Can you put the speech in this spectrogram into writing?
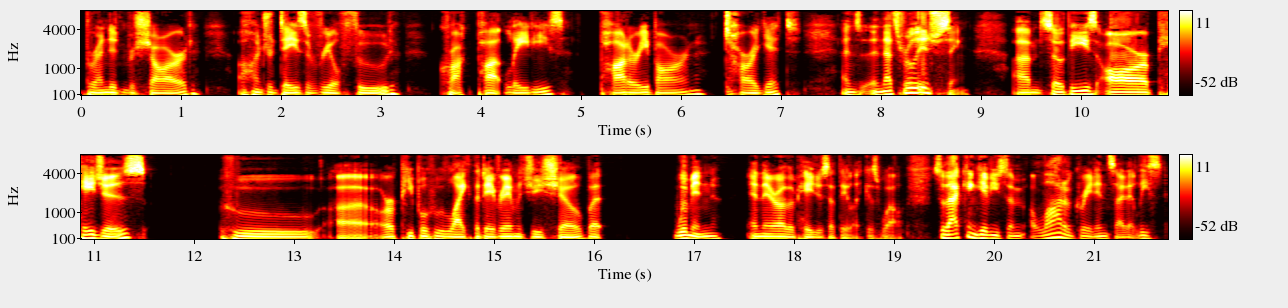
Brendon Burchard, 100 Days of Real Food, Crockpot Ladies, Pottery Barn, Target, and, and that's really interesting. Um, so these are pages who uh, are people who like the Dave Ramsey show, but women and there are other pages that they like as well. So that can give you some a lot of great insight, at least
